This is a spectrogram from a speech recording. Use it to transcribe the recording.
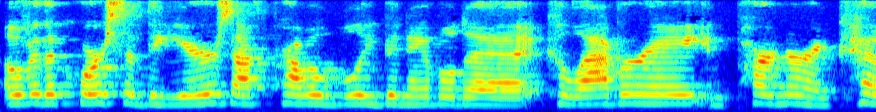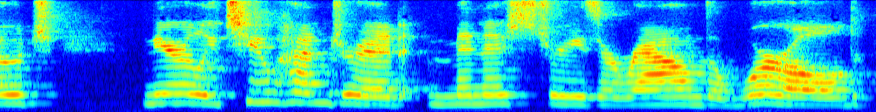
over the course of the years, I've probably been able to collaborate and partner and coach nearly 200 ministries around the world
